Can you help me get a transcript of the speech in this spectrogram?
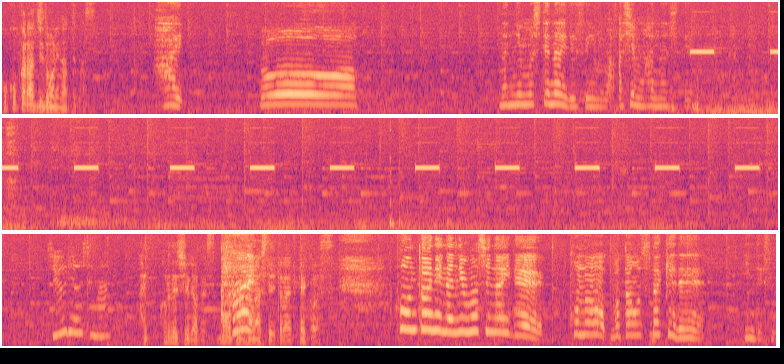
ここから自動になってます。はいおお何にもしてないです今。足も離して。終了します。はいこれで終了です。もう手を離していただいて結構です、本当に何もしないでこのボタンを押すだけでいいんですね。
